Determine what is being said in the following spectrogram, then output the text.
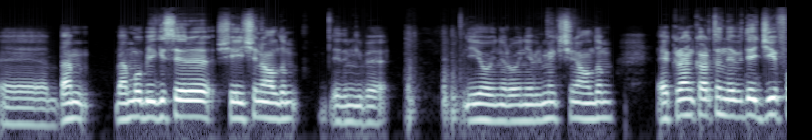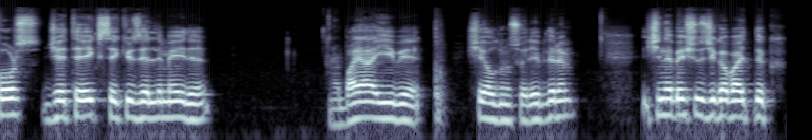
Ee, ben ben bu bilgisayarı şey için aldım. Dediğim gibi iyi oyunlar oynayabilmek için aldım. Ekran kartı Nvidia GeForce GTX 850 M'ydi. Bayağı iyi bir şey olduğunu söyleyebilirim. İçinde 500 GB'lık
